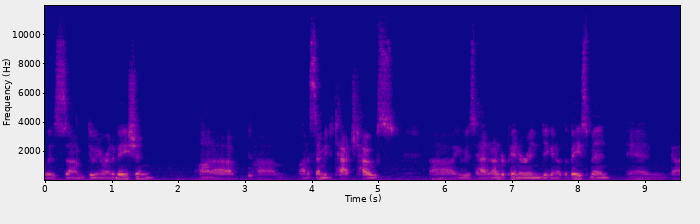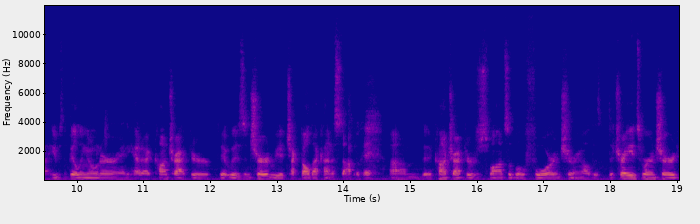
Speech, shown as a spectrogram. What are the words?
was um, doing a renovation on a um, on a semi-detached house. Uh, he was had an underpinner in digging out the basement, and uh, he was the building owner, and he had a contractor that was insured. We had checked all that kind of stuff. okay, Um, the contractor was responsible for ensuring all the, the trades were insured,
